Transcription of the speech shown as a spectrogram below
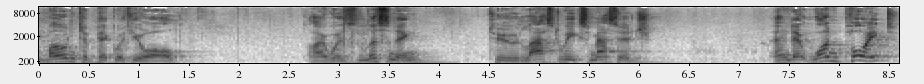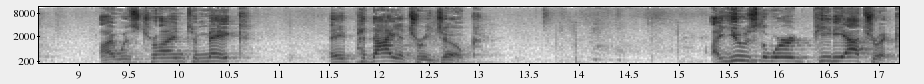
bone to pick with you all. I was listening to last week's message, and at one point, I was trying to make a podiatry joke. I used the word pediatric,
